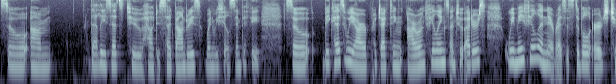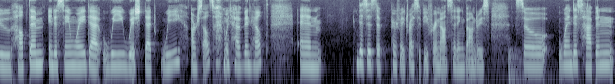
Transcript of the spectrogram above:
So um, that leads us to how to set boundaries when we feel sympathy. So, because we are projecting our own feelings onto others, we may feel an irresistible urge to help them in the same way that we wish that we ourselves would have been helped. And this is the perfect recipe for not setting boundaries. So when this happens,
